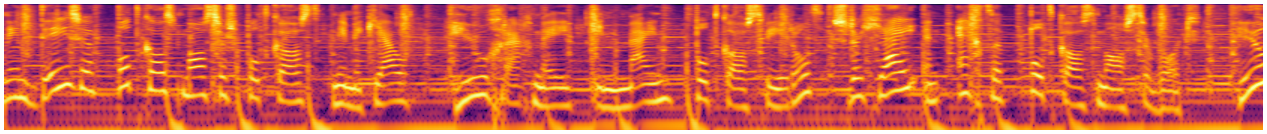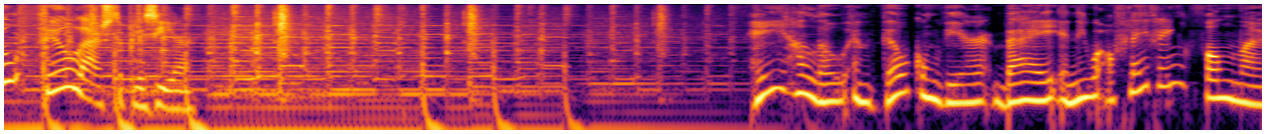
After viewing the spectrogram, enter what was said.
En in deze Podcast Masters podcast neem ik jou heel graag mee in mijn podcastwereld, zodat jij een echte podcastmaster wordt. Heel veel luisterplezier. Hey, hallo en welkom weer bij een nieuwe aflevering van uh,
